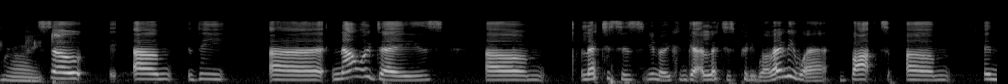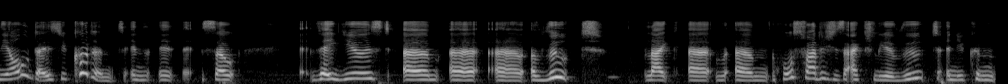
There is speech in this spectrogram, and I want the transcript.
Right. So um, the uh, nowadays um, lettuces, you know, you can get a lettuce pretty well anywhere, but um, in the old days you couldn't. In, in so they used um, a, a, a root, like uh, um, horseradish is actually a root, and you can,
